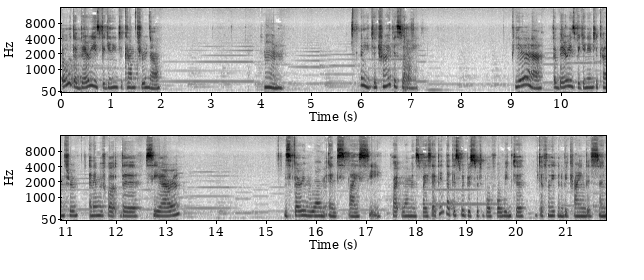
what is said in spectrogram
Oh, the berry is beginning to come through now. Mm. I need to try this one. Yeah, the berry is beginning to come through. And then we've got the Ciara. It's very warm and spicy, quite warm and spicy. I think that this would be suitable for winter. I'm definitely going to be trying this soon.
